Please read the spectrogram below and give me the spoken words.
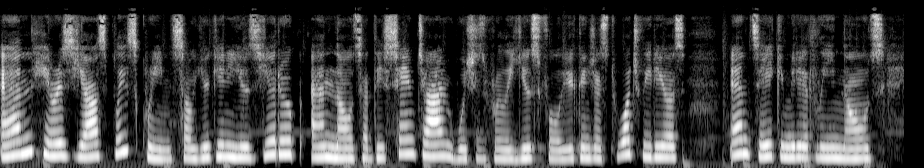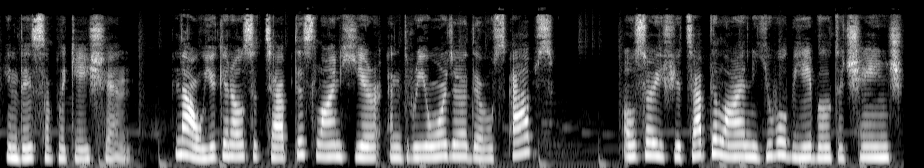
And here is your split screen, so you can use YouTube and notes at the same time, which is really useful. You can just watch videos and take immediately notes in this application. Now, you can also tap this line here and reorder those apps. Also, if you tap the line, you will be able to change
